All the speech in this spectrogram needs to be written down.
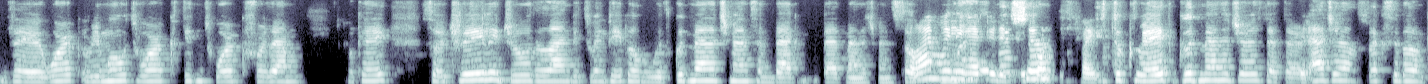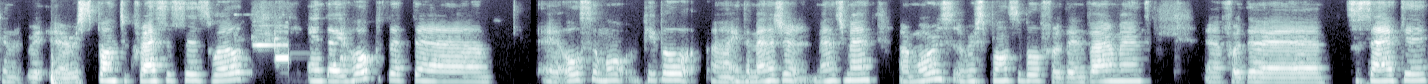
The work remote work didn't work for them okay so it really drew the line between people with good management and bad bad management so So I'm really happy that you mission got is to create good managers that are Yeah. agile and flexible and can re- uh, respond to crises as well. And I hope that um, uh, also more people uh, in the manager management are more responsible for the environment, uh, for the society,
